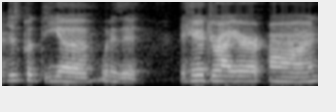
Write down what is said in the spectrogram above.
I just put the, uh, what is it? The hair dryer on.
